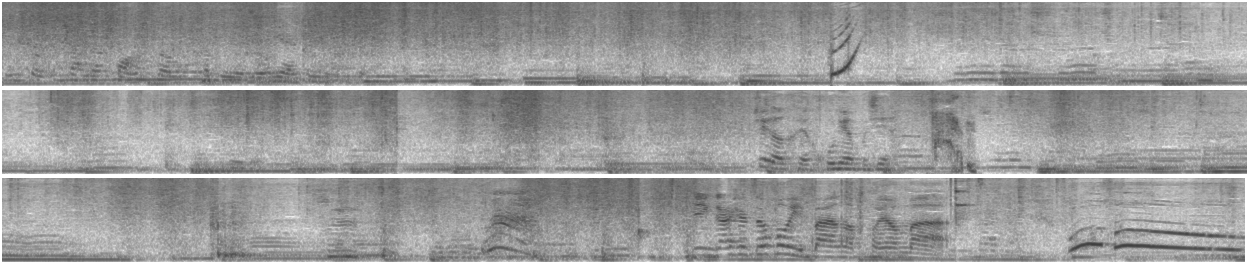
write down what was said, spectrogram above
你手机上的黄色可比榴莲更这个可以忽略不计。嗯，这应该是最后一班了，朋友们。呜呼！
